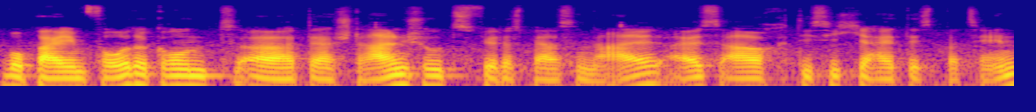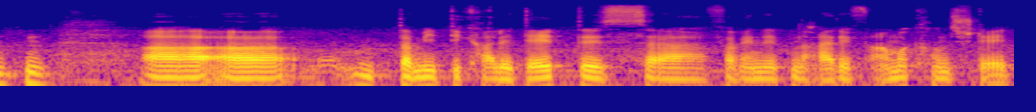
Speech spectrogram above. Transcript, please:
wobei im Vordergrund äh, der Strahlenschutz für das Personal als auch die Sicherheit des Patienten äh, äh, und damit die Qualität des äh, verwendeten Radiopharmakons steht.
